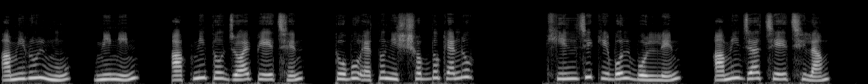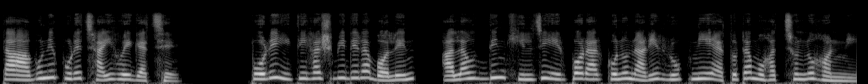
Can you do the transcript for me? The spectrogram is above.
আমিরুল মু, মিনিন আপনি তো জয় পেয়েছেন, তবু এত নিঃশব্দ কেন? খিলজি কেবল বললেন, আমি যা চেয়েছিলাম, তা আগুনে পুড়ে ছাই হয়ে গেছে। পরে ইতিহাসবিদেরা বলেন, আলাউদ্দিন খিলজি এরপর আর কোনো নারীর রূপ নিয়ে এতটা মোহাচ্ছন্ন হননি।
